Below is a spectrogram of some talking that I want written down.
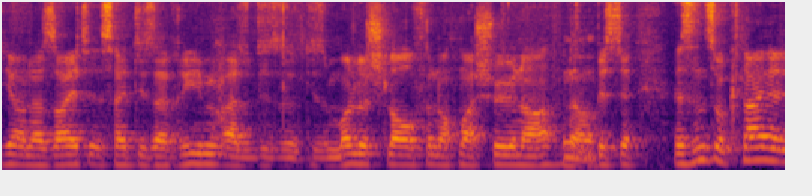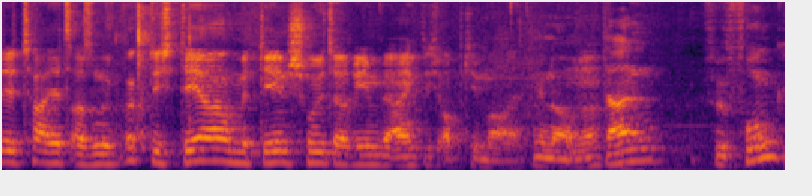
hier an der Seite ist halt dieser Riemen, also diese, diese Molle-Schlaufe nochmal schöner. Genau. So ein bisschen. Das sind so kleine Details, also wirklich der mit den Schulterriemen wäre eigentlich optimal. Genau. Ne? Dann für Funk.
